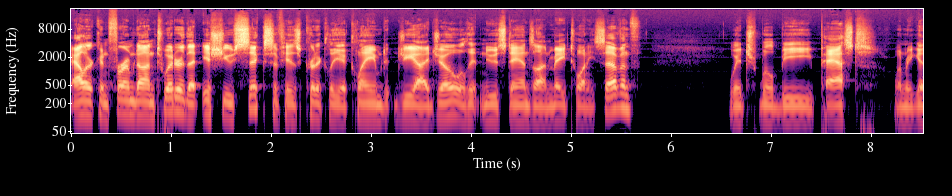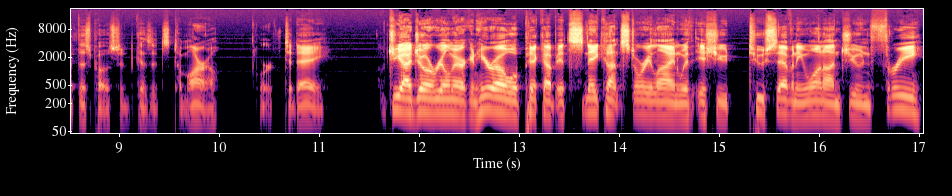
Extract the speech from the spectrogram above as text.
Allor confirmed on Twitter that issue 6 of his critically acclaimed G.I. Joe will hit newsstands on May 27th, which will be past when we get this posted because it's tomorrow or today. G.I. Joe, A Real American Hero will pick up its Snake Hunt storyline with issue 271 on June 3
